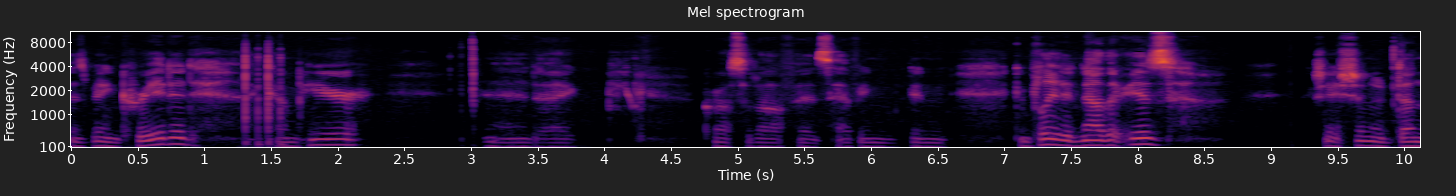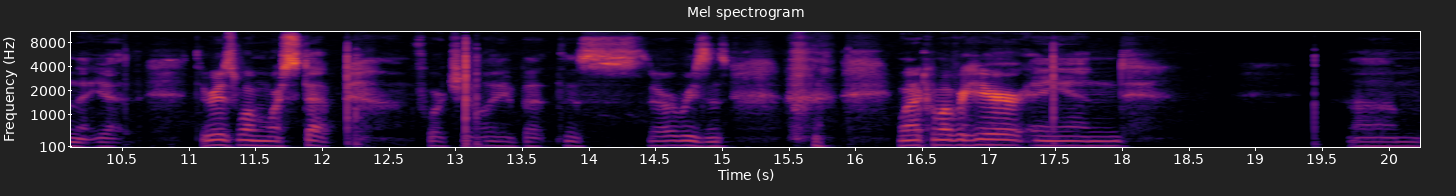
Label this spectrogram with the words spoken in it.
as being created. I come here and I cross it off as having been completed. Now there is, actually I shouldn't have done that yet. There is one more step, unfortunately, but this there are reasons. you want to come over here and um,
